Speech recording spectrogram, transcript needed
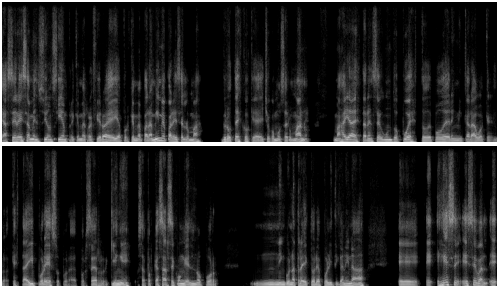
hacer esa mención siempre que me refiero a ella, porque me, para mí me parece lo más grotesco que ha hecho como ser humano más allá de estar en segundo puesto de poder en Nicaragua, que, está ahí por eso, por, por, ser quien es, o sea, por casarse con él, no por ninguna trayectoria política ni nada, eh, e, ese, e,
